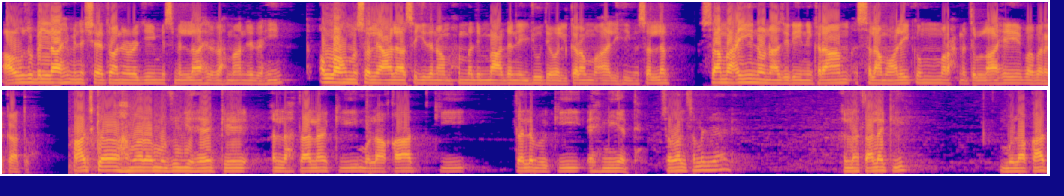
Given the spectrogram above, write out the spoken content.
आउज़बिल्लिमिनशैतरजीम बसमीम अल्लाम सैदना महमद मादनजूद वलकरम आलि वसलम सामीन व नाजरीन कराम अल्लाम वरहमतुल्लाहि वबरकatuh आज का हमारा मौजू ये है कि अल्लाह ताला की मुलाकात की, तलब की अहमियत सवाल समझ में आ गया? अल्लाह ताला की मुलाकात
